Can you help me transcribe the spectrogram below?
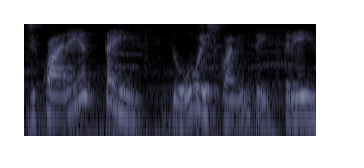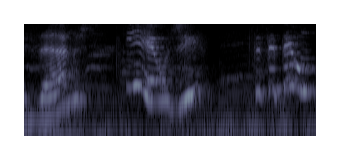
de 42, 43 anos, e eu de 61.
